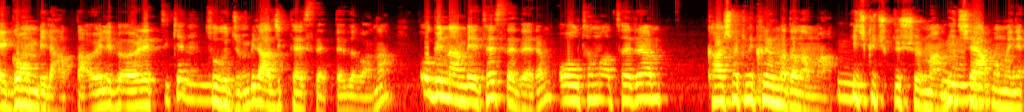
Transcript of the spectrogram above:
Egon bile hatta öyle bir öğretti ki Tulucum birazcık test et dedi bana. O günden beri test ederim. Oltamı atarım. Karşımdakini kırmadan ama. Hiç küçük düşürmem. Hiç şey yapmam hani.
